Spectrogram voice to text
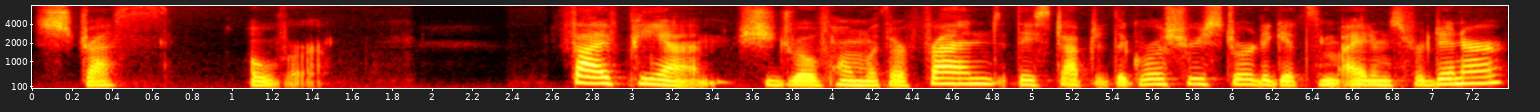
Stress over. 5 p.m. She drove home with her friend. They stopped at the grocery store to get some items for dinner.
